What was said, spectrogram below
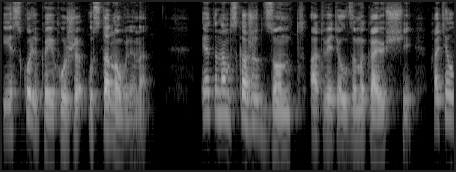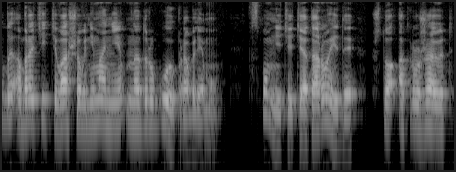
И сколько их уже установлено? «Это нам скажет зонд», — ответил замыкающий. хотел бы обратить ваше внимание на другую проблему. Вспомните те тороиды, что окружают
